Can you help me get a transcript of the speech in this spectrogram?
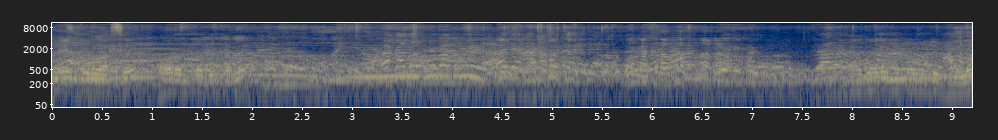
অনেক গরু আছে অরন্ত বিকালে। বাজারে মোটামুটি ভালো।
